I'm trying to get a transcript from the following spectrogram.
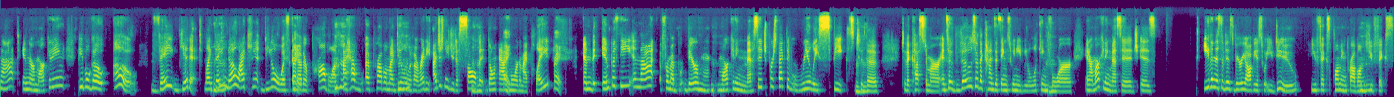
that in their marketing, people go, "Oh, they get it. Like they Mhm. know I can't deal with Right. another problem. Mhm. I have a problem I'm dealing Mhm. with already. I just need you to solve it. Don't add Right. more to my plate." Right. And the empathy in that from a their marketing message perspective really speaks to Mhm. the to the customer. And so those are the kinds of things we need to be looking Mhm. for in our marketing message is even if it's very obvious what you do, you fix plumbing problems, Mhm. you fix,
